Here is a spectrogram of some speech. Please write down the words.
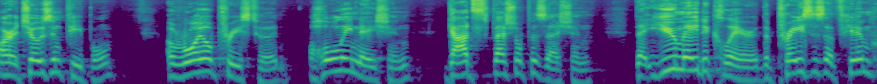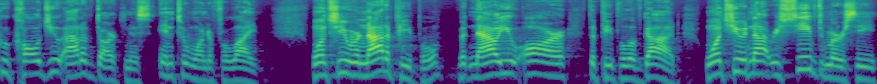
are a chosen people, a royal priesthood, a holy nation God's special possession, that you may declare the praises of him who called you out of darkness into wonderful light. Once you were not a people, but now you are the people of God. Once you had not received mercy,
